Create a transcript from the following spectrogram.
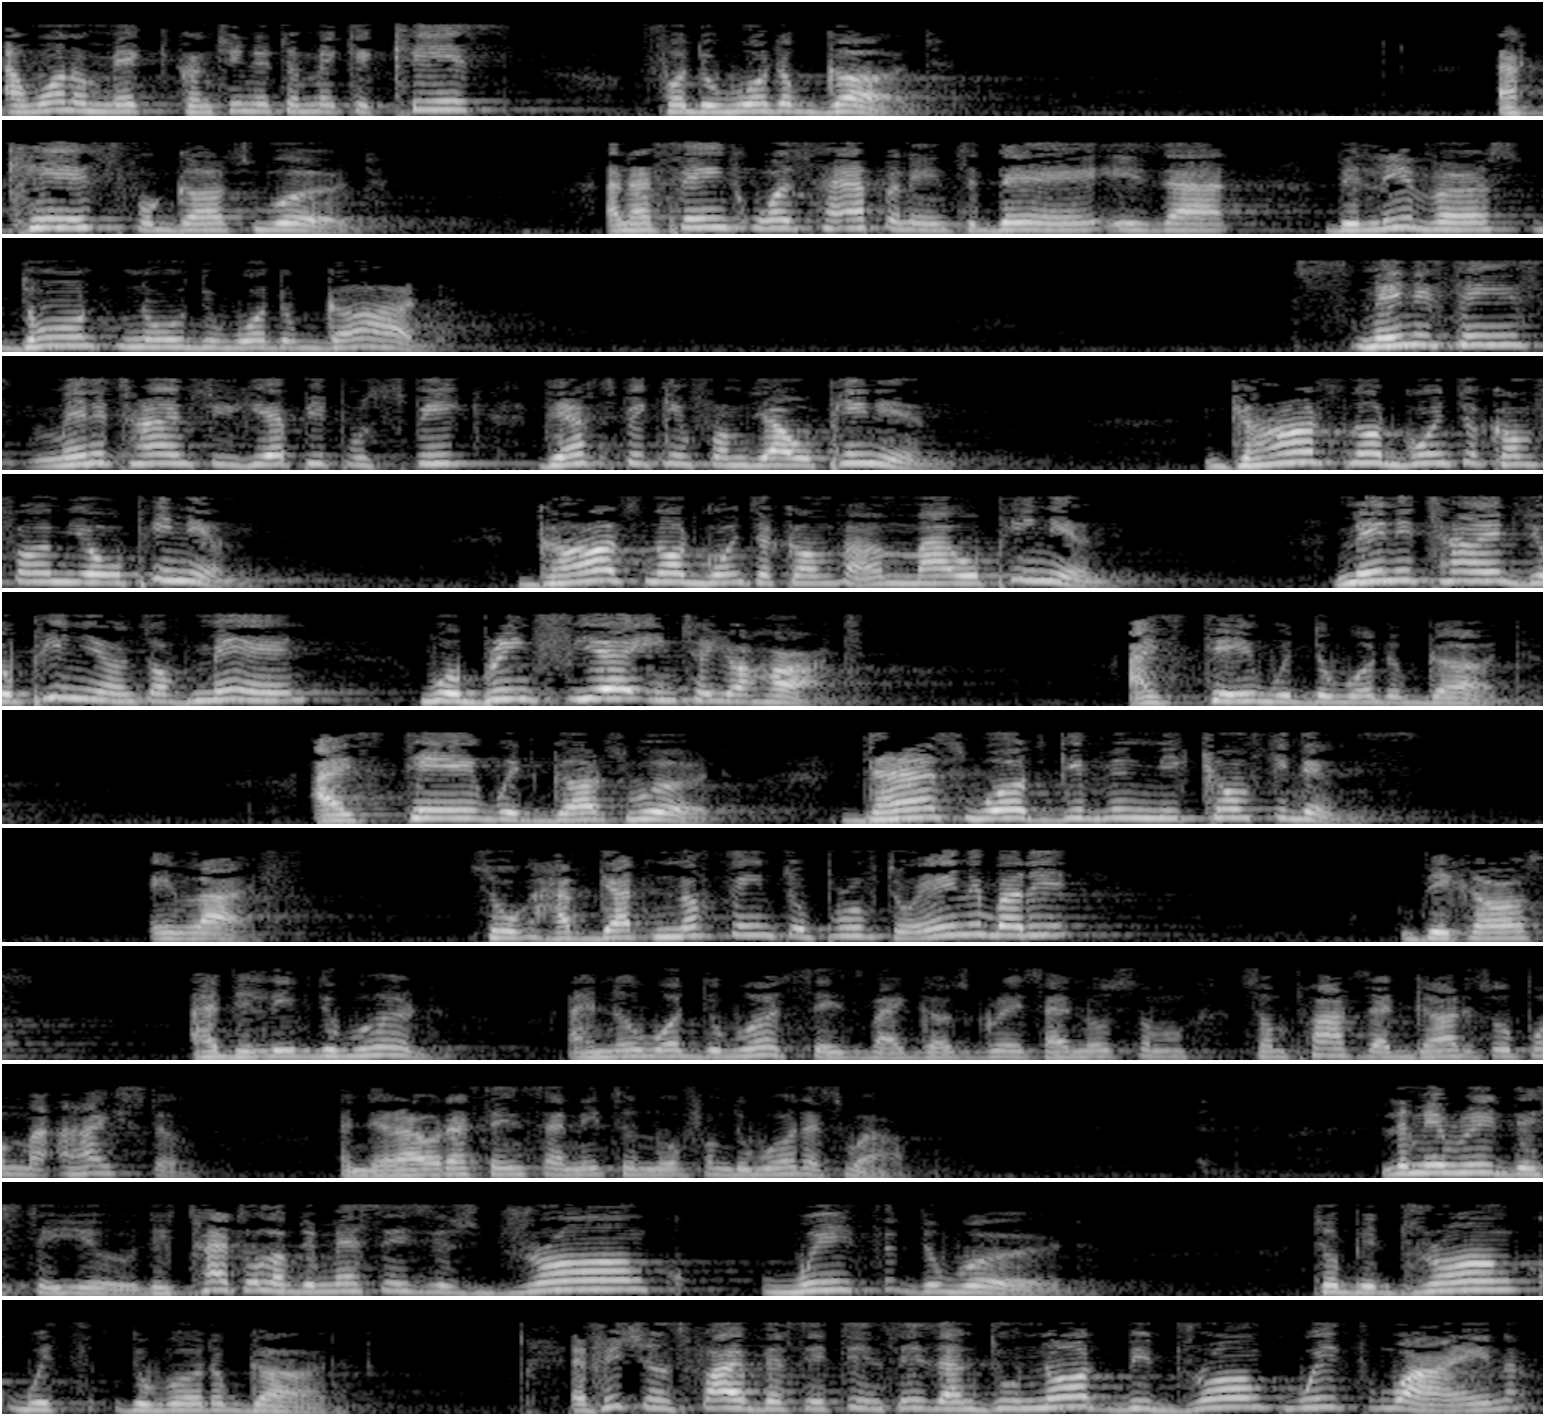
I want to make, continue to make a case for the Word of God. A case for God's Word. And I think what's happening today is that believers don't know the Word of God. Many things, many times you hear people speak, they're speaking from their opinion. God's not going to confirm your opinion. God's not going to confirm my opinion. Many times the opinions of men will bring fear into your heart. I stay with the Word of God. I stay with God's Word. That's what's giving me confidence in life. So I've got nothing to prove to anybody because I believe the Word. I know what the Word says by God's grace. I know some, some parts that God has opened my eyes to. And there are other things I need to know from the Word as well. Let me read this to you. The title of the message is Drunk with the Word. To be drunk with the Word of God. Ephesians 5 verse 18 says, And do not be drunk with wine,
